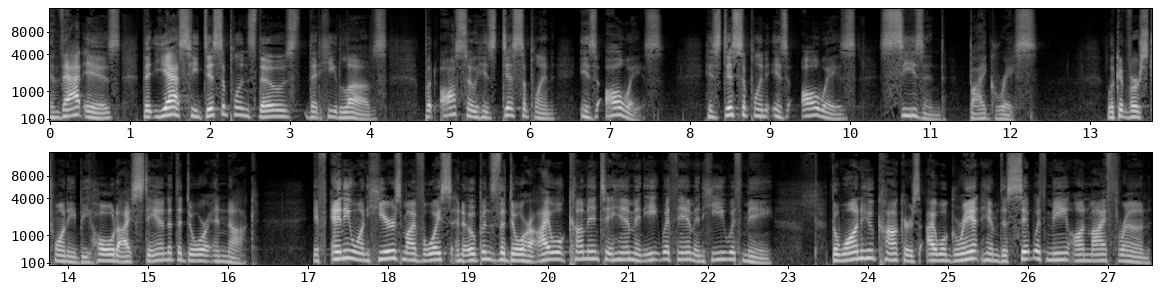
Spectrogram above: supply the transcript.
And that is that, yes, he disciplines those that he loves, but also his discipline is always, his discipline is always seasoned by grace. Look at verse 20. Behold, I stand at the door and knock. If anyone hears my voice and opens the door, I will come into him and eat with him, and he with me. The one who conquers, I will grant him to sit with me on my throne,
